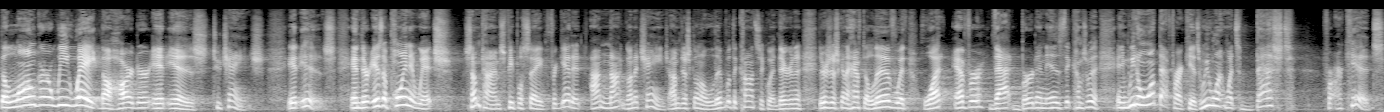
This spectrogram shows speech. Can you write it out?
The longer we wait, the harder it is to change. It is. And there is a point at which sometimes people say, forget it, I'm not going to change. I'm just going to live with the consequence. They're, gonna, they're just going to have to live with whatever that burden is that comes with it. And we don't want that for our kids. We want what's best for our kids.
